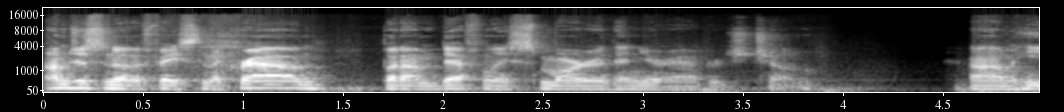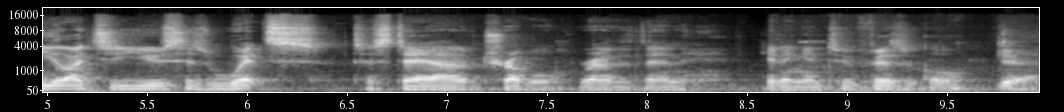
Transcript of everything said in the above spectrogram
"I'm just another face in the crowd, but I'm definitely smarter than your average chum." Um, he likes to use his wits to stay out of trouble rather than getting into physical yeah.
